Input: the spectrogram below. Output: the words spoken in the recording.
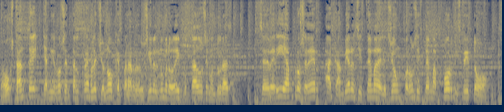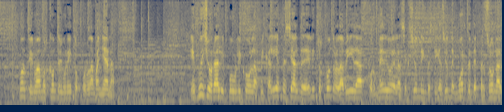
No obstante, Gianni Rosenthal reflexionó que para reducir el número de diputados en Honduras se debería proceder a cambiar el sistema de elección por un sistema por distrito. Continuamos con Tribunito por la mañana. En juicio oral y público, la Fiscalía Especial de Delitos contra la Vida, por medio de la sección de investigación de muertes de personas,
